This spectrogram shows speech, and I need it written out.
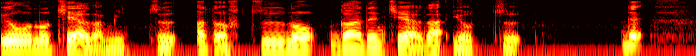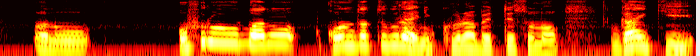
用のチェアが3つあとは普通のガーデンチェアが4つであのお風呂場の混雑ぐらいに比べてその外気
